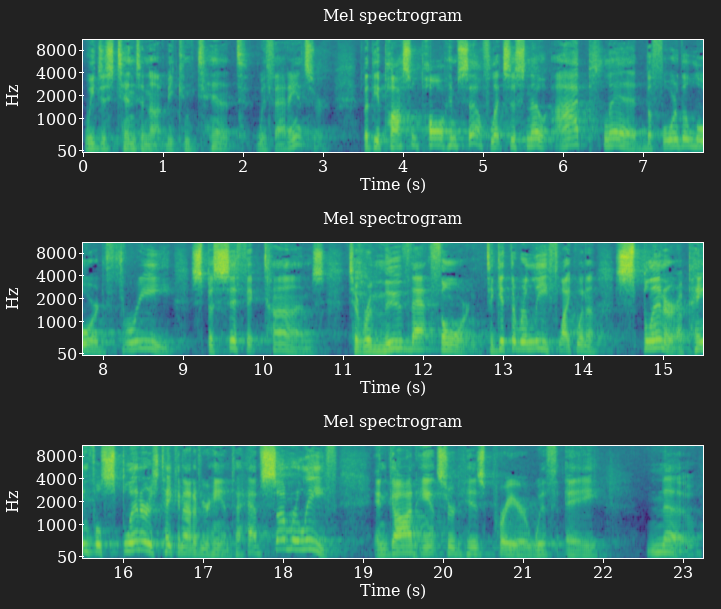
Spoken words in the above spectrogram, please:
We just tend to not be content with that answer. But the Apostle Paul himself lets us know I pled before the Lord three specific times to remove that thorn, to get the relief, like when a splinter, a painful splinter is taken out of your hand, to have some relief. And God answered his prayer with a no.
